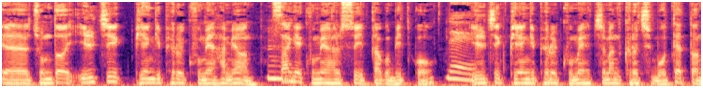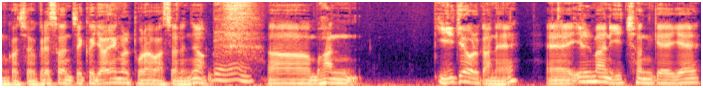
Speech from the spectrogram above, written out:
예, 좀 더 일찍 비행기표를 구매하면 음. 싸게 구매할 수 있다고 믿고 네. 일찍 비행기표를 구매했지만 그렇지 못했던 거죠. 그래서 이제 그 여행을 돌아와서는요. 네. 어 뭐 한 2개월간에 1만 2천 개의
